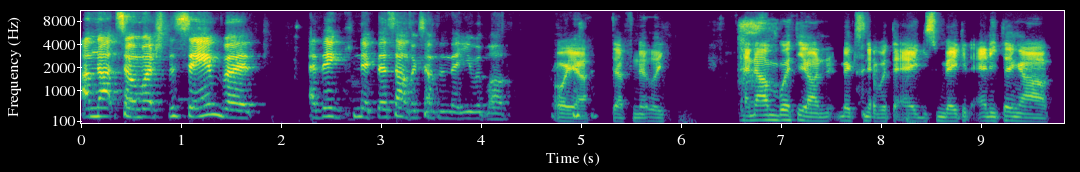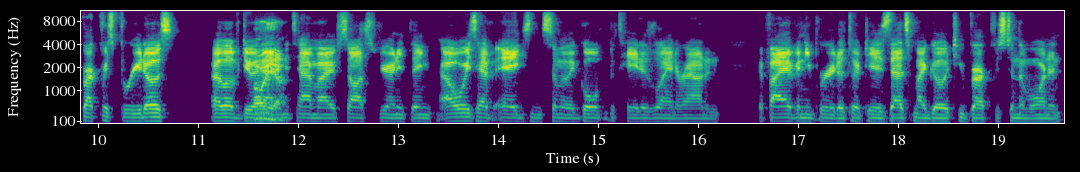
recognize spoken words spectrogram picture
I'm not so much the same. But I think Nick, that sounds like something that you would love. Oh yeah, definitely. And I'm with you on mixing it with the eggs, making anything uh breakfast burritos. I love doing Oh, that yeah. anytime I have sausage or anything. I always have eggs and some of the golden potatoes laying around. And if I have any burrito tortillas, that's my go-to breakfast in the morning.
